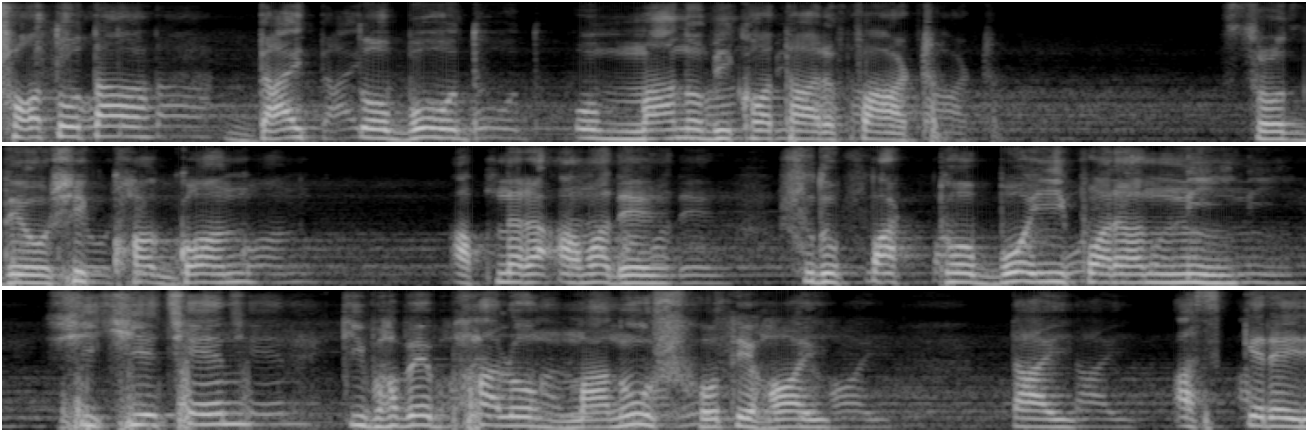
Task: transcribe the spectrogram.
সততা, দায়িত্ববোধ ও মানবিকতার পাঠ। শ্রদ্ধেয় শিক্ষকগণ, আপনারা আমাদের শুধু পাঠ্য বই পড়াননি, শিখিয়েছেন কীভাবে ভালো মানুষ হতে হয়। তাই আজকের এই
